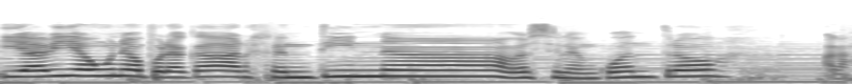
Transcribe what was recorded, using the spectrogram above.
Y había una por acá, Argentina, a ver si la encuentro. Acá.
